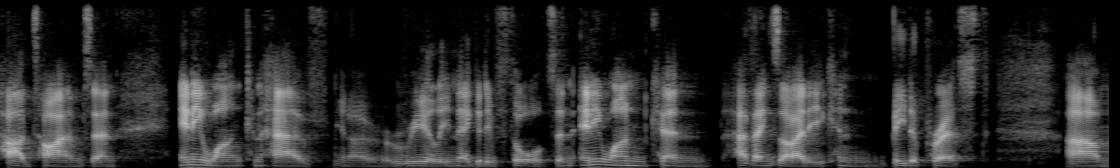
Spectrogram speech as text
hard times. And anyone can have you know really negative thoughts and anyone can have anxiety can be depressed um,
